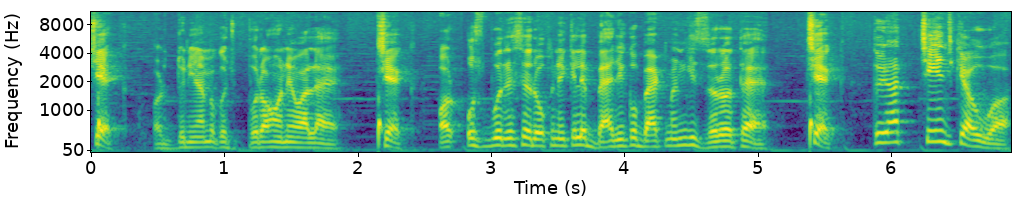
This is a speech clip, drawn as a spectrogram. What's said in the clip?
चेक और दुनिया में कुछ बुरा होने वाला है। चेक और उस बुरे से रोकने के लिए बैरी को बैटमैन की ज़रूरत है। चेक तो यहाँ चेंज क्या हुआ?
